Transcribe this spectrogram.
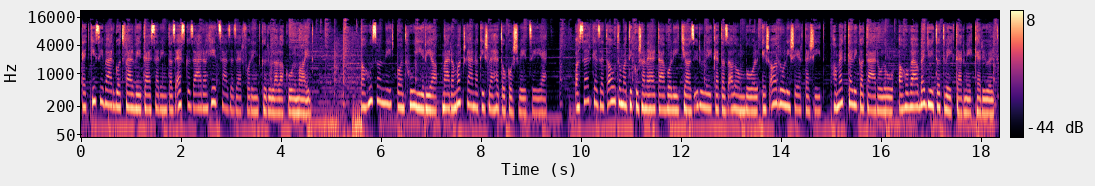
Egy kiszivárgott felvétel szerint az eszköz ára 700 ezer forint körül alakul majd. A 24.hu írja, már a macskának is lehet okos WC-je. A szerkezet automatikusan eltávolítja az ürüléket az alomból, és arról is értesít, ha megtelik a tároló, ahová a begyűjtött végtermék került.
